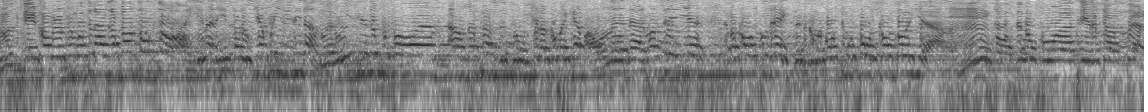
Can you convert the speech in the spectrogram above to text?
Hultgren kommer upp mot en andra plats också. Jajamän, hittar luckan på insidan. Då är Rutger uppe på eh, andra platsen. Ska hon kunna komma ikapp? Hon eh, närmar sig eh, Emma Karlsson direkt, men vi kommer bort emot Volcom-början. Mm, Saften då på tredje platsen.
